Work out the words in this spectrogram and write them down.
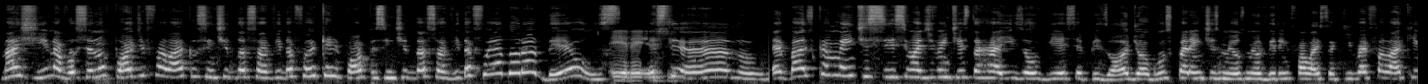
Imagina, você não pode falar que o sentido da sua vida foi o K-pop, o sentido da sua vida foi adorar a Deus. Herege. Esse ano. É basicamente, se, se um adventista raiz ouvir esse episódio, alguns parentes meus me ouvirem falar isso aqui, vai falar que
